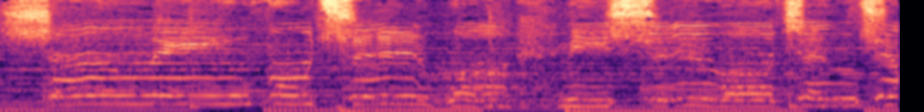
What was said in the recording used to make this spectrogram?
圣灵扶持我，你是我拯救。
